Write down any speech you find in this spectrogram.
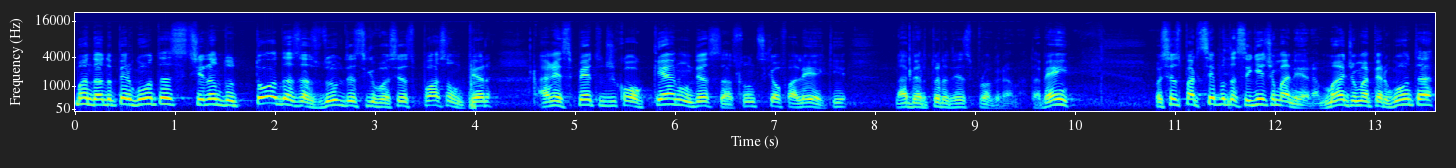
mandando perguntas, tirando todas as dúvidas que vocês possam ter a respeito de qualquer um desses assuntos que eu falei aqui na abertura desse programa, tá bem? Vocês participam da seguinte maneira: mande uma pergunta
